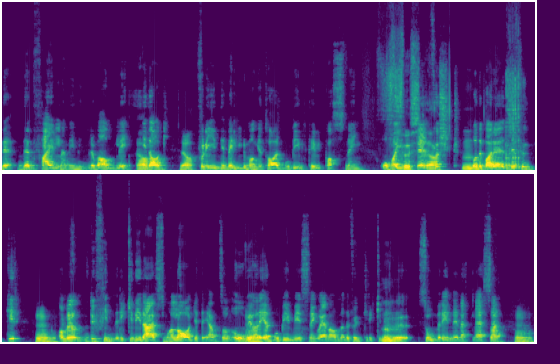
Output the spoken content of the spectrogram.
det, Den feilen er mye mindre vanlig Ja. i dag. Ja. Fordi de veldig mange tar mobiltilpasning og har gjort Først, det ja. først. Mm. Og det bare Det funker. Mm. Altså, Du finner ikke de der som har laget en sånn Å, vi har en mobilvisning og en annen, men det funker ikke når Mm. du zoomer inn i nettleseren. Mm.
